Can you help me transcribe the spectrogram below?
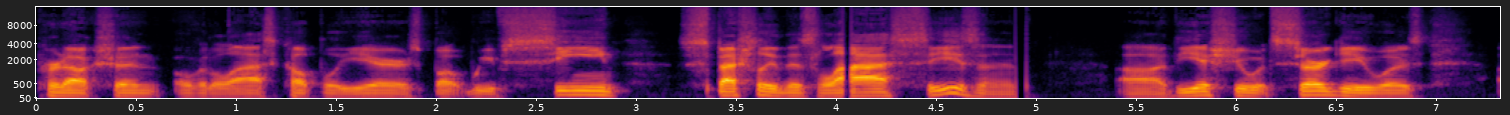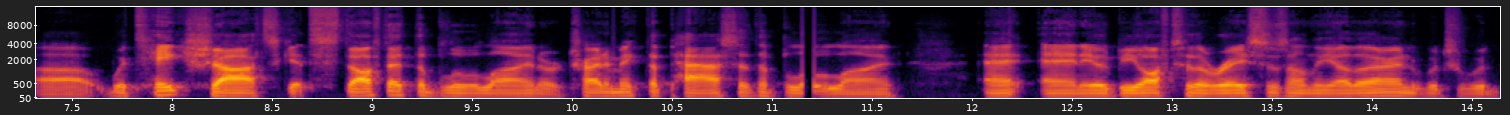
production over the last couple of years. But we've seen, especially this last season, uh, the issue with Sergey was uh, would take shots, get stuffed at the blue line, or try to make the pass at the blue line, and, and, it would be off to the races on the other end, which would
